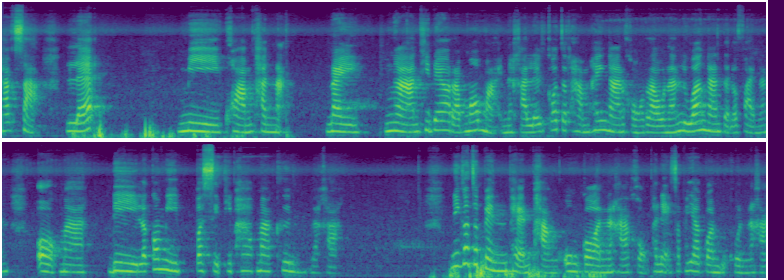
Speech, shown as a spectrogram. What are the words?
ทักษะและมีความถนัดใน งานที่ได้รับมอบหมายนะคะ แล้วก็จะทำให้งานของเรานั้น หรือว่างานแต่ละฝ่ายนั้นออกมาดีแล้วก็มีประสิทธิภาพมากขึ้นนะคะ นี่ก็จะเป็นแผนผังองค์กรนะคะ ของแผนกทรัพยากรบุคคลนะคะ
